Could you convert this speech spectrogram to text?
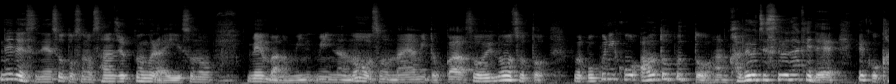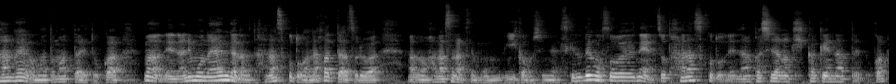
でですね、ちょっとその30分ぐらい、そのメンバーのみんなのその悩みとか、そういうのをちょっと、僕にこうアウトプット、あの壁打ちするだけで結構考えがまとまったりとか、まあね、何も悩みがなくて話すことがなかったらそれは、あの、話さなくてもいいかもしれないですけど、でもそういうね、ちょっと話すことで何かしらのきっかけになったりとか、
